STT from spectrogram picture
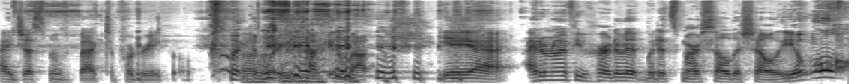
I just moved back to Puerto Rico. Like, what are you talking about? Yeah, yeah, I don't know if you've heard of it, but it's Marcel the Shell. Y yo, oh!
